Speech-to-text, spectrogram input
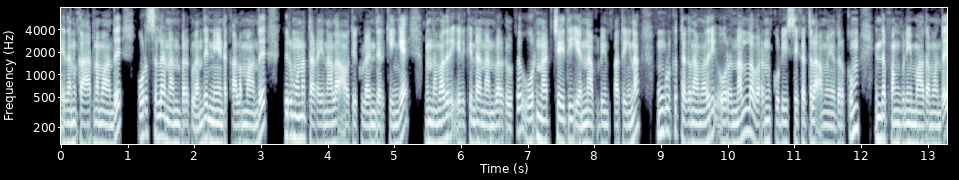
இதன் காரணமாக வந்து ஒரு சில நண்பர்கள் வந்து நீண்ட காலமாக வந்து திருமண தடையினால் அவதிக்குள்ள அந்த மாதிரி இருக்கின்ற நண்பர்களுக்கு ஒரு நற்செய்தி என்ன அப்படின்னு பார்த்தீங்கன்னா உங்களுக்கு தகுந்த மாதிரி ஒரு நல்ல வரன் கூடிய சீக்கிரத்தில் அமைவதற்கும் இந்த பங்குனி மாதம் வந்து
